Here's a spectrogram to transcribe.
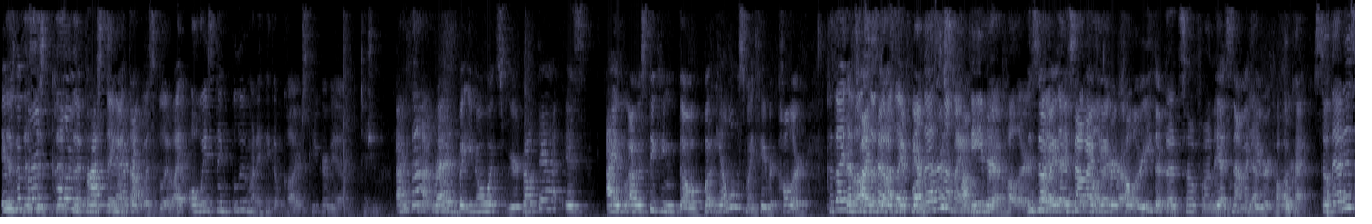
it was This- the first is, color this the first thing I thought was blue. I always think blue when I think of colors. Can you grab me a tissue? I thought red, but you know what's weird about that is I, I was thinking though, but yellow is my favorite color. Because I That's why I said thought it's like, like well, that's first not my color. favorite Yeah. color. It's not my, it's not my color favorite wrote. color either. That's so funny. yeah, it's not my Yeah. favorite color. Okay, so that is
